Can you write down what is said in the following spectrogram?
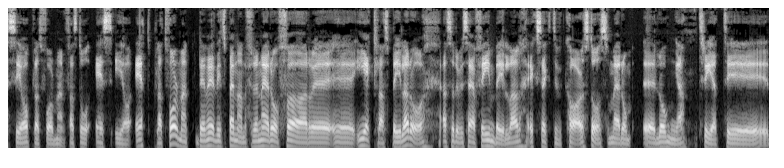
SEA-plattformen. Fast då SEA1-plattformen. Den är väldigt spännande för den är då för eh, E-klassbilar. då. Alltså det vill säga finbilar. Executive Cars då som är de eh, långa 3 till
